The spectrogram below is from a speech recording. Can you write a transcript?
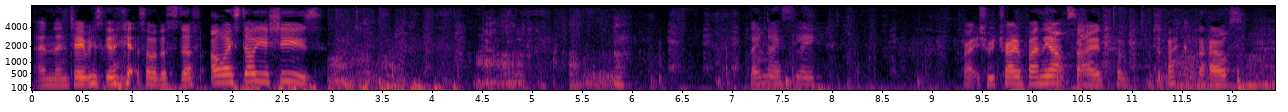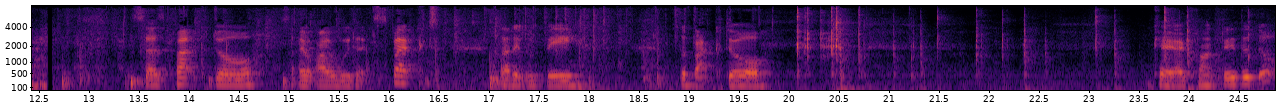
And then Jamie's going to get some of the stuff. Oh, I stole your shoes. Play nicely. Right, should we try and find the outside of the back of the house? It says back door, so I would expect that it would be the back door. Okay, I can't do the door.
